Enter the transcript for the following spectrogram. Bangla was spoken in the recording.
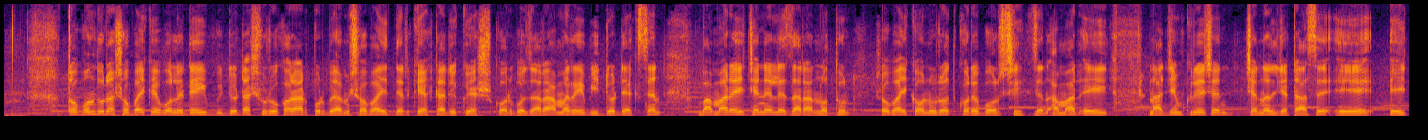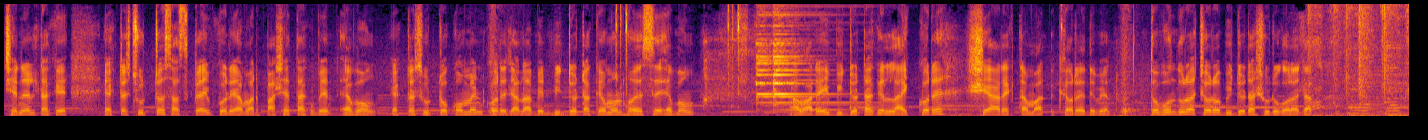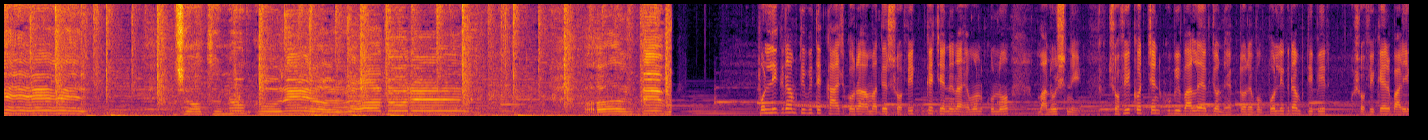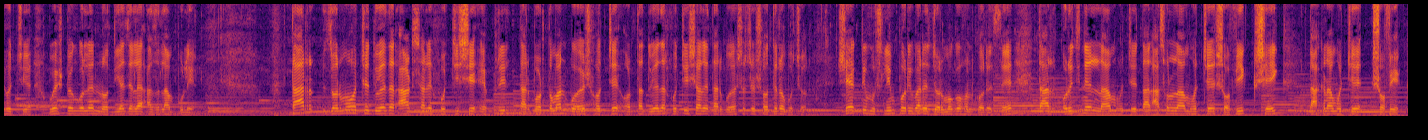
তো বন্ধুরা, সবাইকে বলে দিই এই ভিডিওটা শুরু করার পূর্বে আমি সবাইদেরকে একটা রিকোয়েস্ট করব। যারা আমার এই ভিডিও দেখছেন বা আমার এই চ্যানেলে যারা নতুন, সবাইকে অনুরোধ করে বলছি যে আমার এই নাজিম ক্রিয়েশন চ্যানেল যেটা আছে এই চ্যানেলটাকে একটা ছোট্ট সাবস্ক্রাইব করে আমার পাশে থাকবেন এবং একটা ছোট্ট কমেন্ট করে জানাবেন ভিডিওটা কেমন হয়েছে এবং আমার এই ভিডিওটাকে লাইক করে শেয়ার একটা করে দেবেন। তো বন্ধুরা চলো ভিডিওটা শুরু করা যাক। যত্ন করে আর দেব পল্লিগ্রাম টিভিতে কাজ করা আমাদের শফিককে চেনে না এমন কোনো মানুষ নেই। শফিক হচ্ছেন খুবই ভালো একজন অ্যাক্টর এবং পল্লিগ্রাম টিভির শফিকের বাড়ি হচ্ছে ওয়েস্ট বেঙ্গলের নদিয়া জেলার আজলামপুরে। জন্ম হচ্ছে দু হাজার আট সালে পঁচিশে এপ্রিল, তার বর্তমান বয়স হচ্ছে, অর্থাৎ দু হাজার পঁচিশ সালে তার বয়স হচ্ছে সতেরো বছর। সে একটি মুসলিম পরিবারে জন্মগ্রহণ করেছে। তার অরিজিনাল নাম হচ্ছে, তার আসল নাম হচ্ছে শফিক শেখ ডাকনাম হচ্ছে শফিক।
